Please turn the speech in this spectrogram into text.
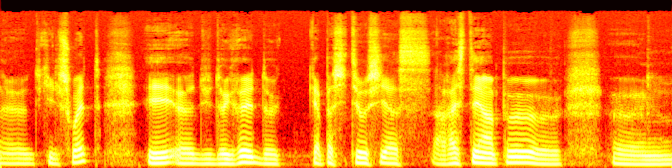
euh, qu'ils souhaitent et euh, du degré de capacité aussi à, rester un peu euh, euh,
